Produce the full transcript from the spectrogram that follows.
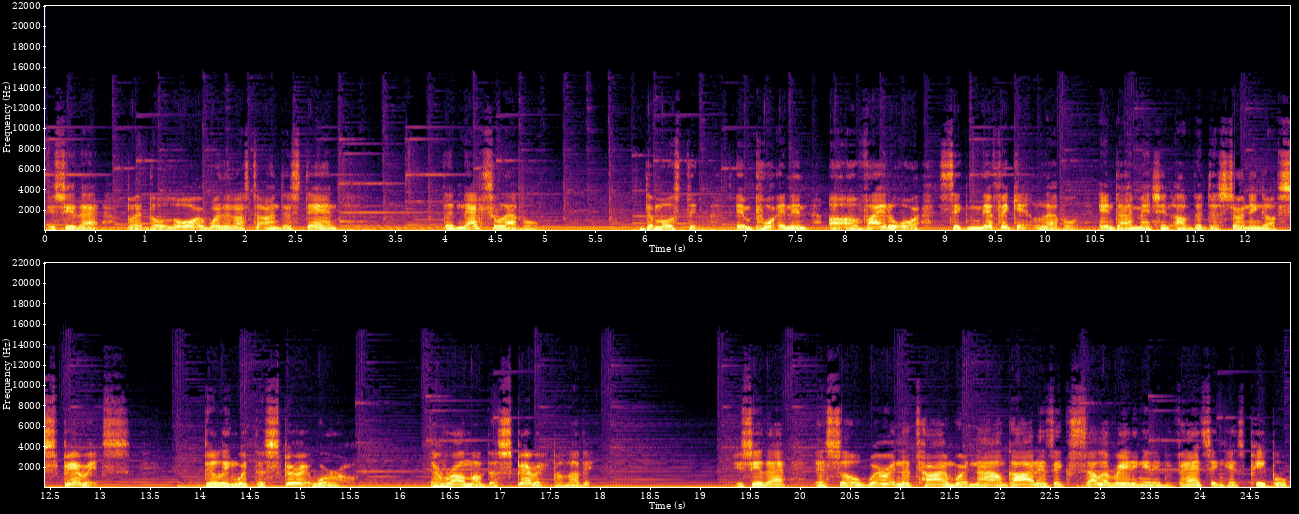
You see that? But the Lord wanted us to understand the next level, the most important and uh, vital or significant level and dimension of the discerning of spirits, dealing with the spirit world, the realm of the spirit, beloved. You see that? And so we're in a time where now God is accelerating and advancing his people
